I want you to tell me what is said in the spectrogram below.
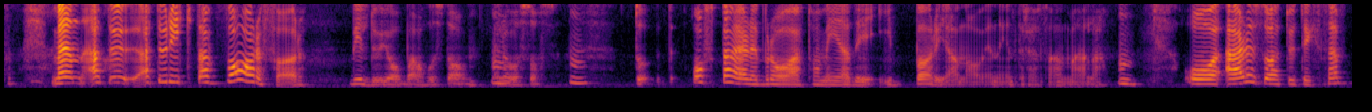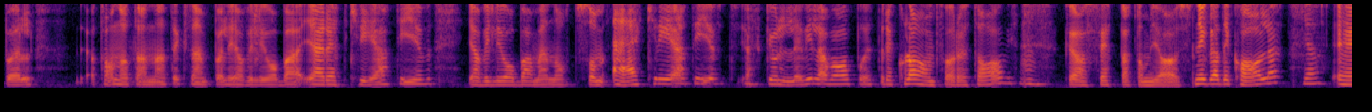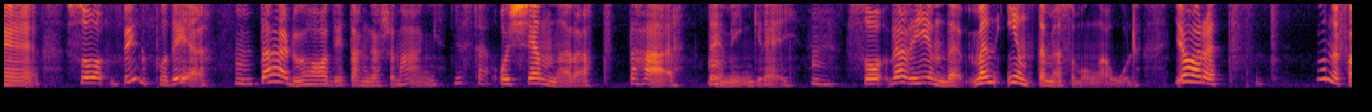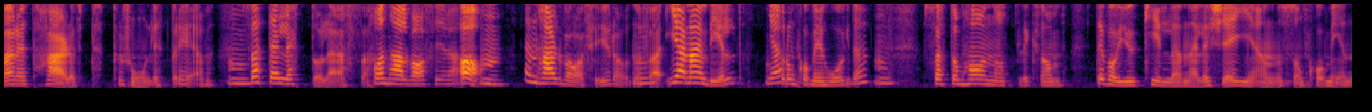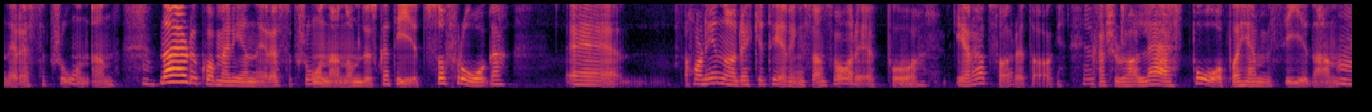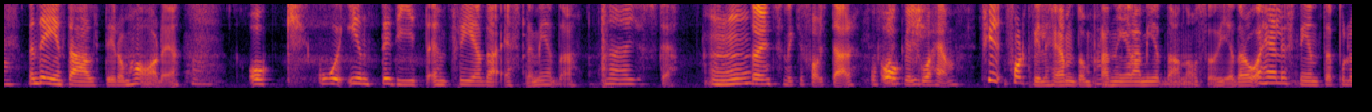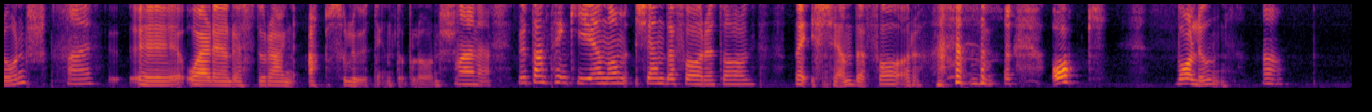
men att du, att du riktar varför vill du jobba hos dem eller hos oss. Då, ofta är det bra att ha med det i början av en intresseanmälan. Mm. Och är det så att du till exempel jag tar något annat exempel. Jag vill jobba, jag är rätt kreativ. Jag vill jobba med något som är kreativt. Jag skulle vilja vara på ett reklamföretag. Mm. För jag har sett att de gör snygga dekaler. Ja, Eh, så bygg på det. Mm. Där du har ditt engagemang. Och känner att det här, det är Mm. min grej. Mm. Så väv in det, men inte med så många ord. Gör ett ungefär ett halvt personligt brev. Mm. Så att det är lätt att läsa. På en halv A4. Ja. Mm. En halv A4 ungefär. Gärna en bild Ja. så de kommer ihåg det. Mm. Så att de har något liksom. Det var ju killen eller tjejen som kom in i receptionen. Mm. När du kommer in i receptionen om du ska dit så fråga. Eh, har ni någon rekryteringsansvarig på ert företag? Mm. Just. Kanske du har läst på på hemsidan. Mm. Men det är inte alltid de har det. Mm. Och gå inte dit en fredag eftermiddag. Nej, just det. Mm. Då är det inte så mycket folk där. Och folk Och- vill gå hem. Folk vill hem, de planerar middagen och så vidare. Och helst inte på lunch. Eh, och är det en restaurang, absolut inte på lunch. nej, nej. Utan tänk igenom, kände företag. Nej, kände för. och var lugn. Ja.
